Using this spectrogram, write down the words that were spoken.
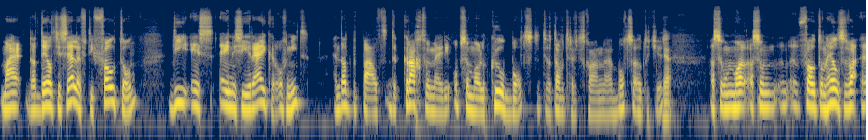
Maar dat deeltje zelf, die foton, die is energierijker of niet. En dat bepaalt de kracht waarmee die op zijn molecuul botst. Wat dat betreft is het gewoon eh botsautootjes. Ja. Als zo'n als zo'n eh, foton heel zwa- eh,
